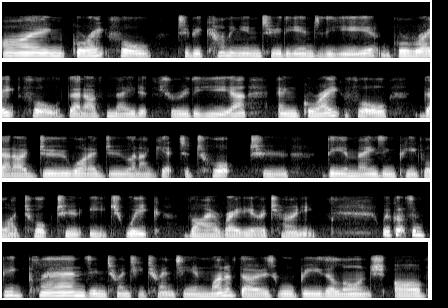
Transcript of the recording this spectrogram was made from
I'm grateful to be coming into the end of the year, grateful that I've made it through the year, and grateful that I do what I do and I get to talk to the amazing people I talk to each week via Radio Tony. We've got some big plans in 2020, and one of those will be the launch of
